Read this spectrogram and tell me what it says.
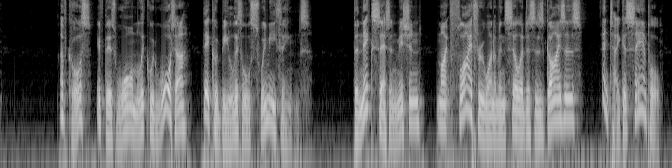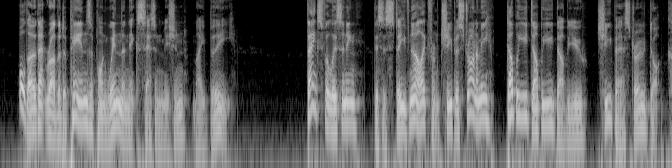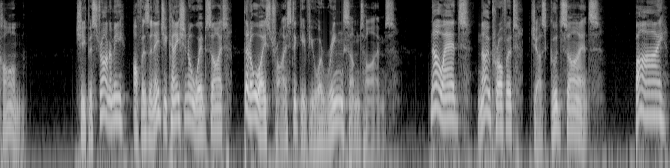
Of course, if there's warm liquid water, there could be little swimmy things. The next Saturn mission might fly through one of Enceladus's geysers and take a sample, although that rather depends upon when the next Saturn mission may be. Thanks for listening. This is Steve Nerlich from Cheap Astronomy, www.cheapastro.com. Cheap Astronomy offers an educational website that always tries to give you a ring sometimes. No ads, no profit, just good science. Bye.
